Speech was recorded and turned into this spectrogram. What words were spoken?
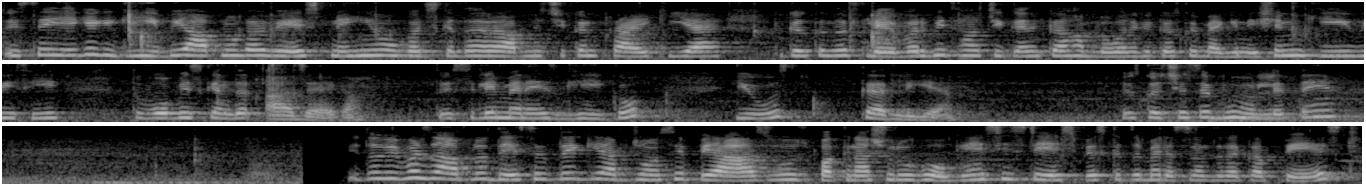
तो इससे ये कि घी भी आप लोगों का वेस्ट नहीं होगा, जिसके अंदर आपने चिकन फ्राई किया है, क्योंकि उसके अंदर फ्लेवर भी था चिकन का हम लोगों ने, क्योंकि उसको मैगनीशन की हुई थी तो वो भी इसके अंदर आ जाएगा। तो इसलिए मैंने इस घी को यूज़ कर लिया तो इसको अच्छे से भून लेते हैं। ये तो वीवर्स आप लोग देख सकते हैं कि आप जो से प्याज वो पकना शुरू हो गए इसी स्टेज पे इसके अंदर मैं लहसुन अदरक का पेस्ट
